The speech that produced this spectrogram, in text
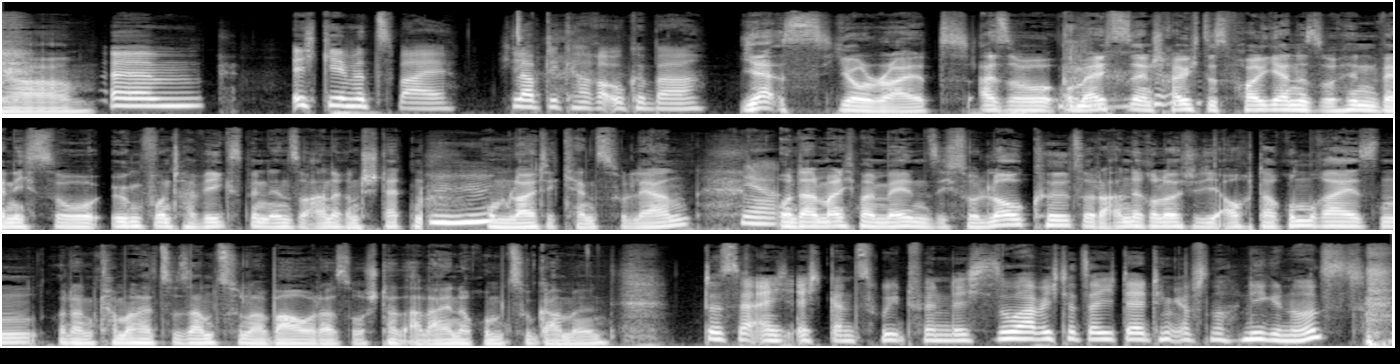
Ja. Ähm, ich gehe mit zwei. Ich glaube, die Karaoke-Bar. Yes, you're right. Also, um ehrlich zu sein, schreibe ich das voll gerne so hin, wenn ich so irgendwo unterwegs bin in so anderen Städten, Mhm. um Leute kennenzulernen. Ja. Und dann manchmal melden sich so Locals oder andere Leute, die auch da rumreisen. Und dann kann man halt zusammen zu einer Bar oder so, statt alleine rumzugammeln. Das ist ja eigentlich echt ganz sweet, finde ich. So habe ich tatsächlich Dating-Apps noch nie genutzt.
